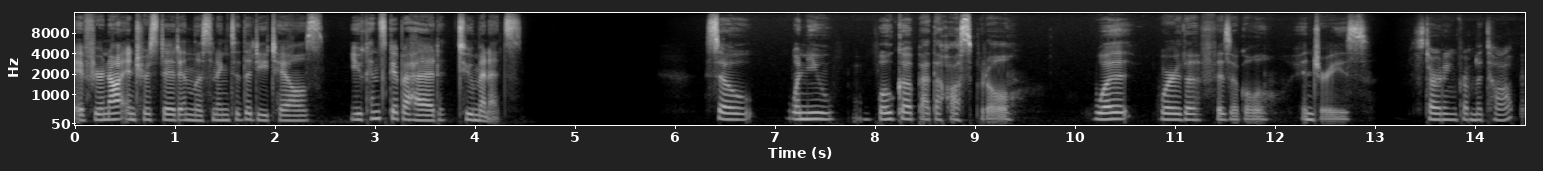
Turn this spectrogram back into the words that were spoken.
If you're not interested in listening to the details, you can skip ahead two minutes. So, when you woke up at the hospital, what were the physical injuries? Starting from the top,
